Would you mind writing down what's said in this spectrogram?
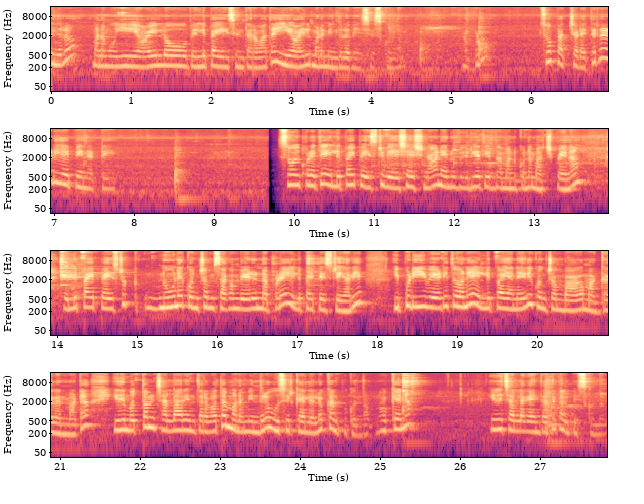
ఇందులో మనము ఈ ఆయిల్లో వెల్లిపాయ వేసిన తర్వాత ఈ ఆయిల్ మనం ఇందులో వేసేసుకుందాం. అప్పుడు సో పచ్చడి అయితే రెడీ అయిపోయినట్టే. సో ఇప్పుడైతే ఎల్లిపాయ పేస్ట్ వేసేసిన నేను వీడియో తీద్దాం అనుకున్న మర్చిపోయినా. ఎల్లిపాయ పేస్ట్ నూనె కొంచెం సగం వేడున్నప్పుడే ఎల్లిపాయ పేస్ట్ వేయాలి. ఇప్పుడు ఈ వేడితోనే ఎల్లిపాయ అనేది కొంచెం బాగా మగ్గాలన్నమాట. ఇది మొత్తం చల్లారిన తర్వాత మనం ఇందులో ఉసిరికాయలలో కలుపుకుందాం. ఓకేనా? ఇది చల్లగా అయిన తర్వాత కలిపేసుకుందాం.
